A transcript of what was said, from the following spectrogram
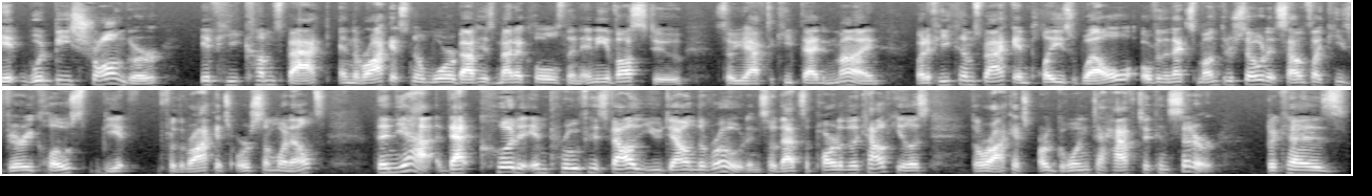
it would be stronger if he comes back, and the Rockets know more about his medicals than any of us do, so you have to keep that in mind. But if he comes back and plays well over the next month or so, and it sounds like he's very close, be it for the Rockets or someone else, then yeah, that could improve his value down the road. And so that's a part of the calculus the Rockets are going to have to consider. Because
